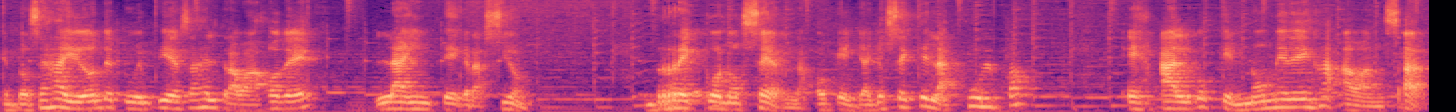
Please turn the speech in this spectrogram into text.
Entonces ahí es donde tú empiezas el trabajo de la integración, reconocerla. Ok, ya yo sé que la culpa es algo que no me deja avanzar.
